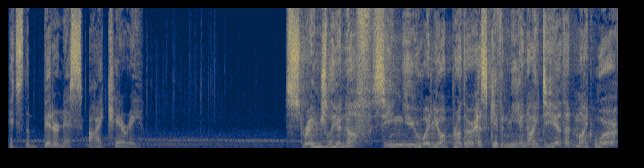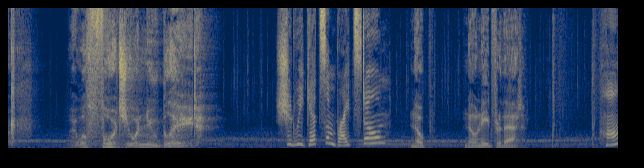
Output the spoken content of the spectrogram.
it's the bitterness I carry. Strangely enough, seeing you and your brother has given me an idea that might work. I will forge you a new blade. Should we get some Brightstone? Nope. No need for that. Huh?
